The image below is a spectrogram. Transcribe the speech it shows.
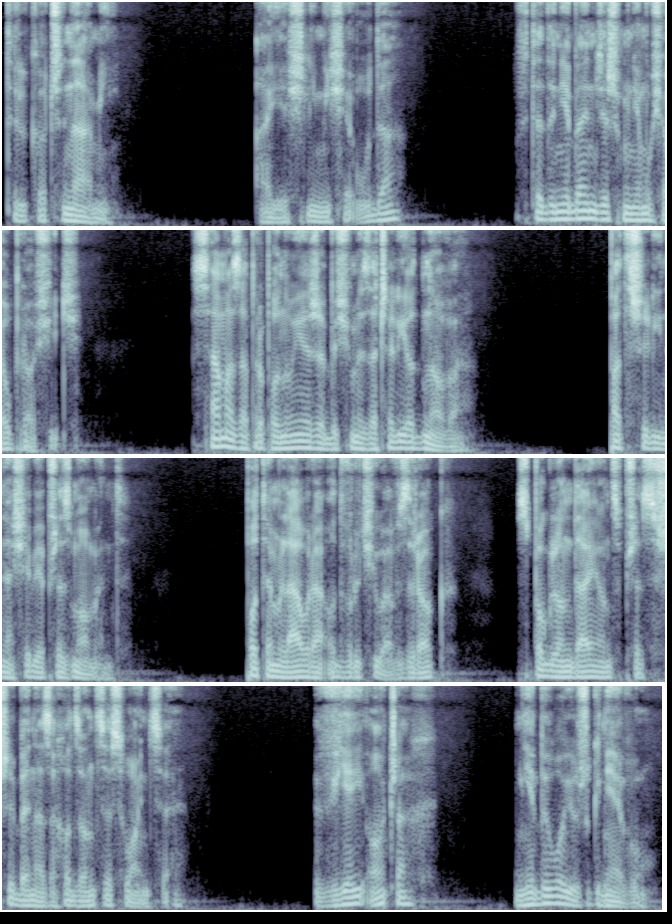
tylko czynami. A jeśli mi się uda, wtedy nie będziesz mnie musiał prosić. Sama zaproponuję, żebyśmy zaczęli od nowa. Patrzyli na siebie przez moment. Potem Laura odwróciła wzrok, spoglądając przez szybę na zachodzące słońce. W jej oczach nie było już gniewu.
